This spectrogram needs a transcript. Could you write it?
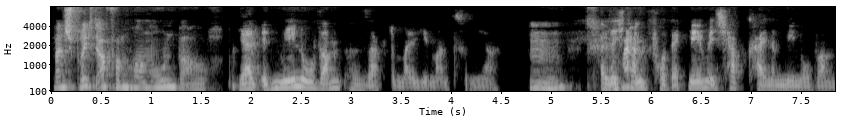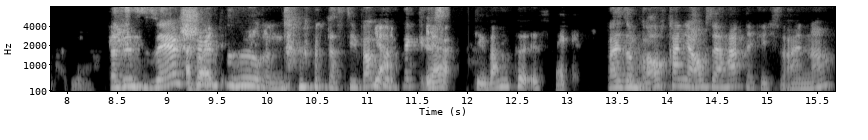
Man spricht auch vom Hormonbauch. Ja, Menowampe, sagte mal jemand zu mir. Mhm. Also ich kann vorwegnehmen, ich habe keine Menowampe mehr. Das ist sehr schön aber, zu hören, dass die Wampe ja, weg ist. Ja, die Wampe ist weg. Weil so ein Bauch kann ja auch sehr hartnäckig sein, ne?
